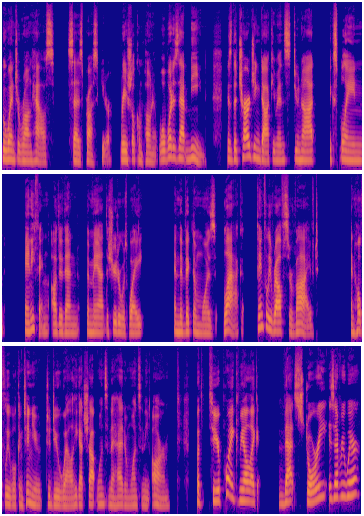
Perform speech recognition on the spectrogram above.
who went to wrong house, says prosecutor. Racial component. Well, what does that mean? Because the charging documents do not explain anything other than the man, the shooter was white and the victim was black. Thankfully, Ralph survived and hopefully will continue to do well. He got shot once in the head and once in the arm. But to your point, Kmele, like that story is everywhere.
